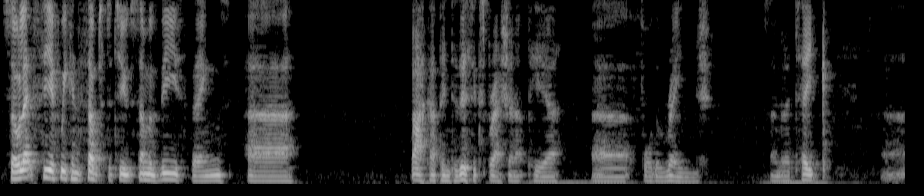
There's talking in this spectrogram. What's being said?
So let's see if we can substitute some of these things uh, back up into this expression up here uh, for the range. So I'm going to take uh,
